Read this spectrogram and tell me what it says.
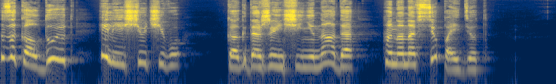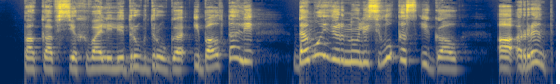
заколдуют или еще чего. Когда женщине надо, она на все пойдет. Пока все хвалили друг друга и болтали, домой вернулись Лукас и Гал, а Рент,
